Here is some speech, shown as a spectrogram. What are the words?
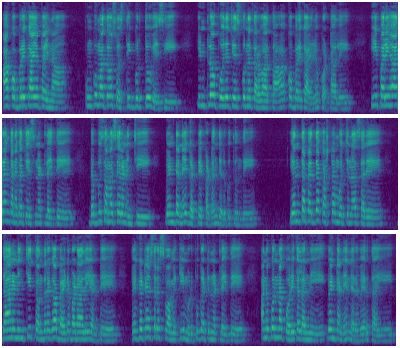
ఆ కొబ్బరికాయ పైన కుంకుమతో స్వస్తి గుర్తు వేసి ఇంట్లో పూజ చేసుకున్న తర్వాత కొబ్బరికాయను కొట్టాలి. ఈ పరిహారం కనుక చేసినట్లయితే డబ్బు సమస్యల నుంచి వెంటనే గట్టెక్కడం జరుగుతుంది. ఎంత పెద్ద కష్టం వచ్చినా సరే దాని నుంచి తొందరగా బయటపడాలి అంటే వెంకటేశ్వర స్వామికి ముడుపు కట్టినట్లయితే అనుకున్న కోరికలన్నీ వెంటనే నెరవేరుతాయి.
